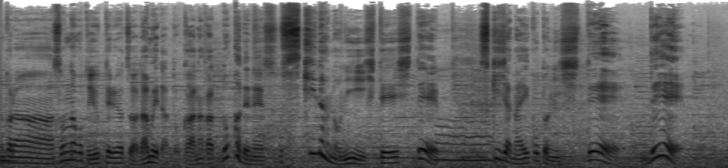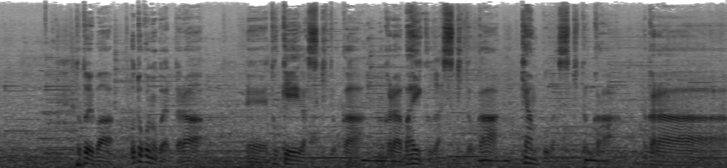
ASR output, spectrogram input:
だからそんなこと言ってるやつはダメだとかなんかどっかでね好きなのに否定して好きじゃないことにしてで例えば男の子やったら、えー時計が好きとかだからバイクが好きとかキャンプが好きとかだから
